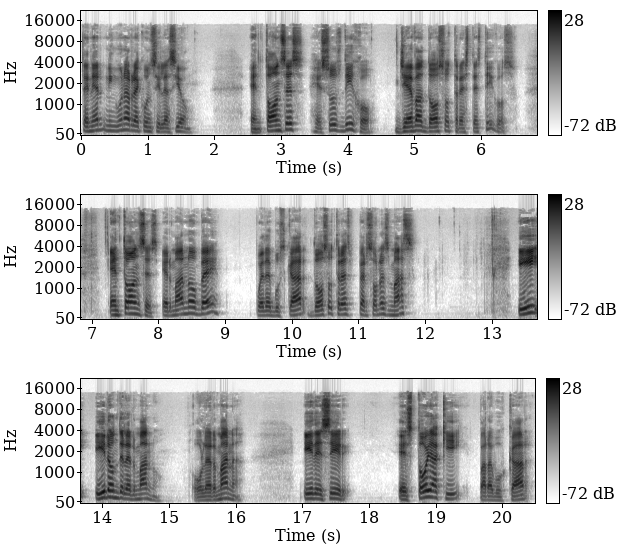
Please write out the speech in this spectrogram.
tener ninguna reconciliación, entonces Jesús dijo, lleva dos o tres testigos. Entonces, hermano B puede buscar dos o tres personas más y ir donde el hermano o la hermana y decir, Estoy aquí para buscar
